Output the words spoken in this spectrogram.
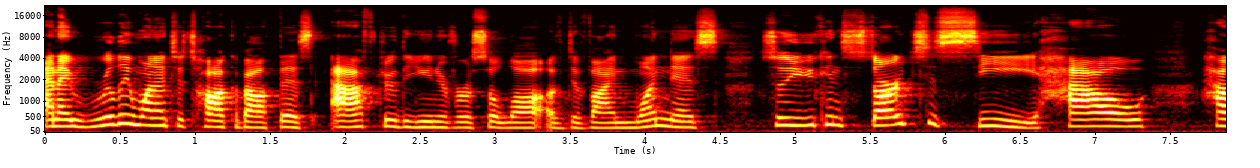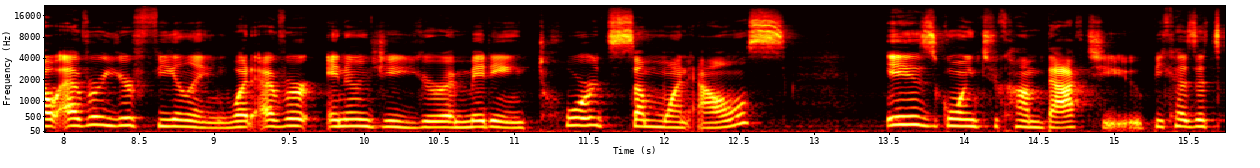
And I really wanted to talk about this after the universal law of divine oneness so you can start to see how, however you're feeling, whatever energy you're emitting towards someone else is going to come back to you because it's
